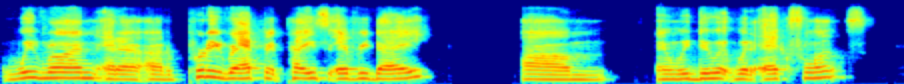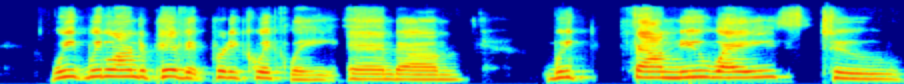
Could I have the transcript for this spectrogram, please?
we run at a, at a pretty rapid pace every day, um, and we do it with excellence. We we learned to pivot pretty quickly, and um, we found new ways to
